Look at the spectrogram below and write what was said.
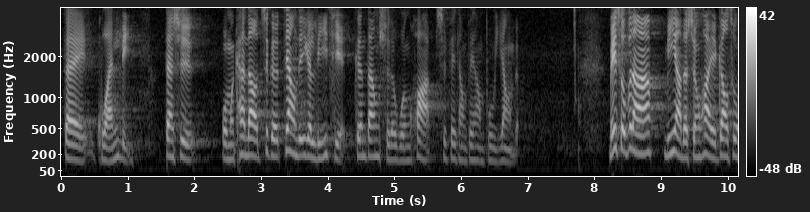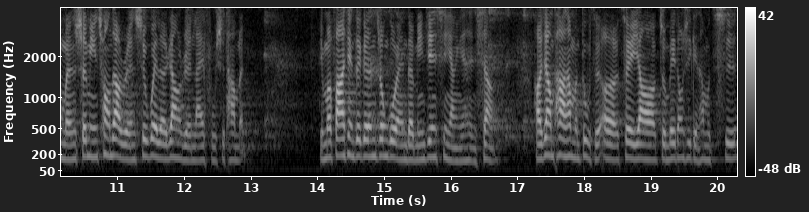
在管理。但是我们看到这个这样的一个理解，跟当时的文化是非常非常不一样的。美索不达米亚的神话也告诉我们，神明创造人是为了让人来服侍他们。有没有发现这跟中国人的民间信仰也很像？好像怕他们肚子饿，所以要准备东西给他们吃。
